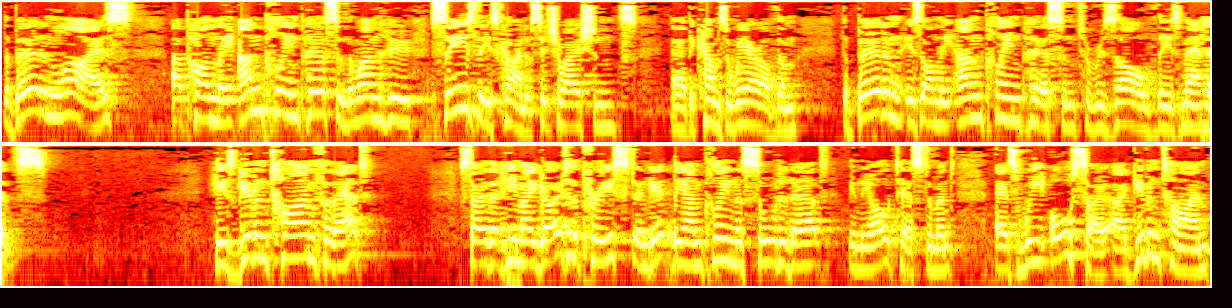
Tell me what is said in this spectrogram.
the burden lies upon the unclean person, the one who sees these kind of situations, uh, becomes aware of them. The burden is on the unclean person to resolve these matters. He's given time for that so that he may go to the priest and get the uncleanness sorted out in the Old Testament, as we also are given time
